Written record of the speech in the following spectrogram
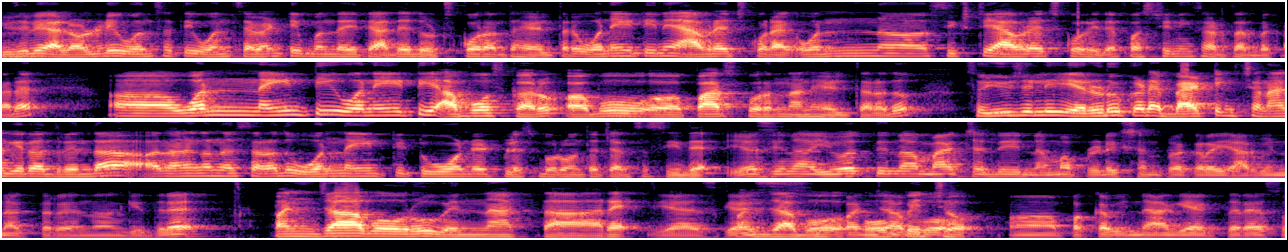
ಯೂಶಲಿ ಅಲ್ಲಿ ಆಲ್ರೆಡಿ ಒಂದು ಸತಿ ಒನ್ ಸೆವೆಂಟಿ ಬಂದೈತೆ, ಅದೇ ದೊಡ್ಡ ಸ್ಕೋರ್ ಅಂತ ಹೇಳ್ತಾರೆ. One eighty average score one sixty average score ಇದೆ. ಫಸ್ಟ್ ಇನ್ನಿಂಗ್ಸ್ ಆಡ್ತಾ ಇರ್ಬೇಕಾದ್ರೆ. One ninety one eighty above score above par score ಅಂತ ನಾನು ಹೇಳ್ತಾ ಇರೋದು. ಸೊ ಯೂಶಲಿ ಎರಡೂ ಕಡೆ ಬ್ಯಾಟಿಂಗ್ ಚೆನ್ನಾಗಿರೋದ್ರಿಂದ ನನಗನ್ನಿಸ್ತಾ ಇರೋದು one ninety two hundred plus ಬರುವಂಥ ಚಾನ್ಸಸ್ ಇದೆ. ಎಸ್ ಇನ್ನ ಇವತ್ತಿನ ಮ್ಯಾಚಲ್ಲಿ ನಮ್ಮ ಪ್ರಿಡಿಕ್ಷನ್ ಪ್ರಕಾರ ಯಾರು ವಿನ್ ಆಗ್ತಾರೆ ಅನ್ನೋಂಗಿದ್ರೆ ಪಂಜಾಬ್ ಅವರು ವಿನ್ ಆಗ್ತಾರೆ. ಎಸ್ ಪಂಜಾಬ್ ಪಂಜಾಬ್ ಪಕ್ಕ ವಿನ್ ಆಗೇ ಆಗ್ತಾರೆ. ಸೊ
